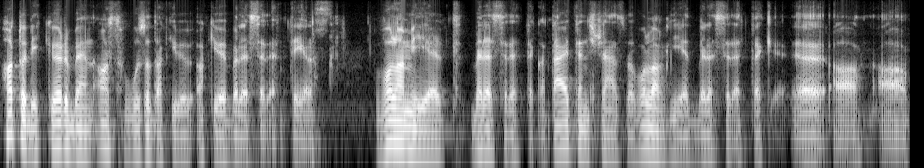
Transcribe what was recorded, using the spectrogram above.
Hatodik körben azt húzod, akivel, akivel beleszerettél. Valamiért beleszerettek a Titans srácba, valamiért beleszerettek a, a,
